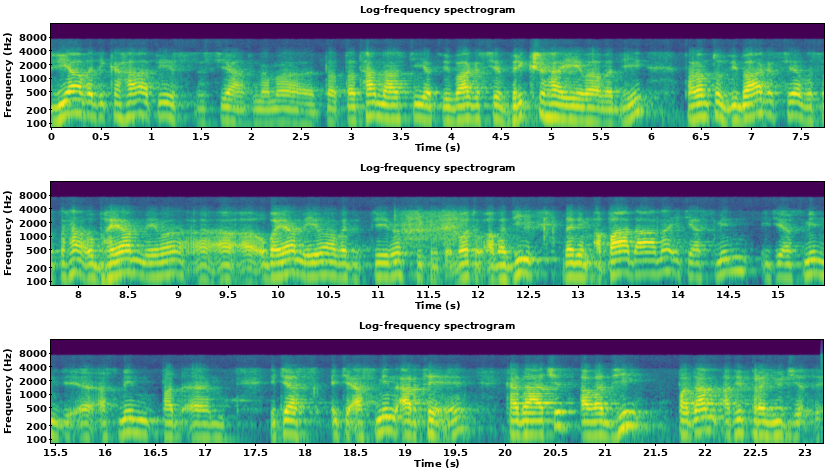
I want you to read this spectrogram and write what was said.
द्व्यावधिकः अपि स्यात्। नाम तथा नास्ति यत् विभागस्य वृक्षः एव अवधि, परन्तु विभागस्य वस्तुतः उभयाम् एव उभयाम् एव अवधित्वेन स्वीक्रियते भवतु, अवधि इदानीम् अपादान इति अस्मिन् इति अस्मिन् अस्मिन् पद् इति अस्मिन् अर्थे कदाचित् अवधि पदम् अपि प्रयुज्यते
